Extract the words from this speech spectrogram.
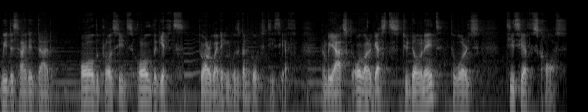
we decided that all the proceeds, all the gifts to our wedding was going to go to TCF. And we asked all our guests to donate towards TCF's cause.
